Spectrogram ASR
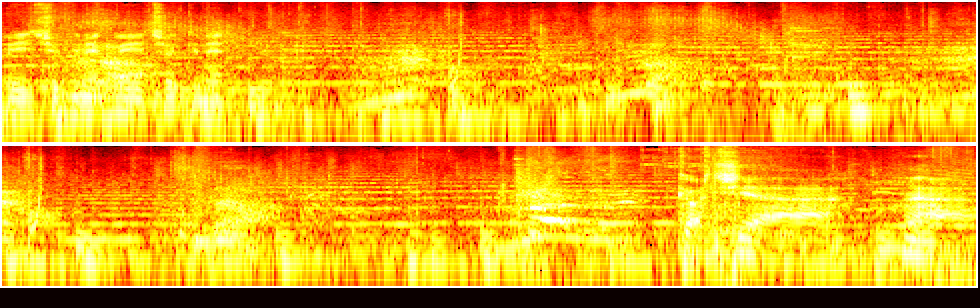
Where are you chucking it? Where are you chucking it? Gotcha!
